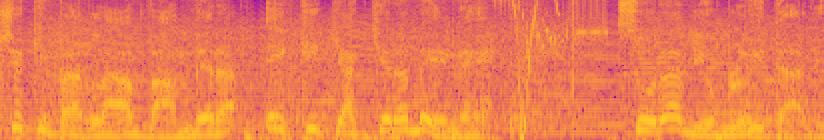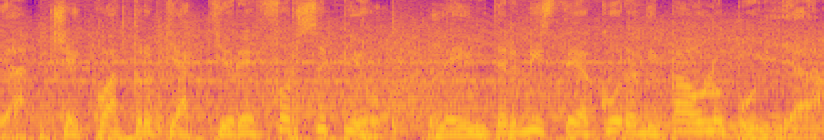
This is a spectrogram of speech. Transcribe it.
C'è chi parla a vanvera e chi chiacchiera bene. Su Radio Blu Italia c'è quattro chiacchiere e forse più. Le interviste a cura di Paolo Puglia.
